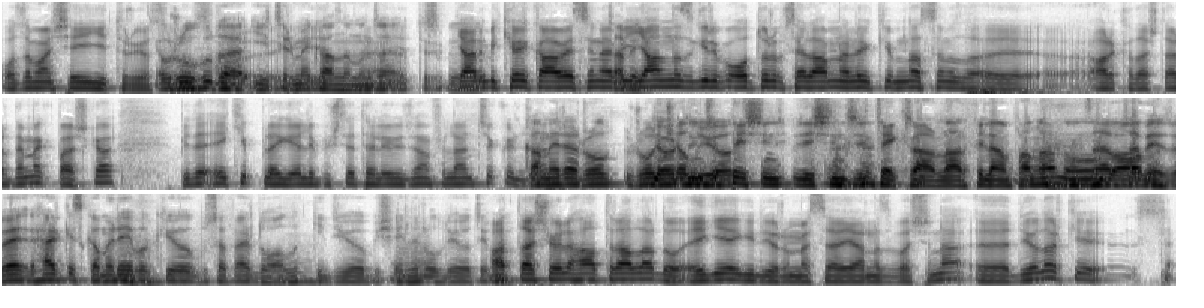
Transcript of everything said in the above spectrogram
O zaman şeyi yitiriyorsun. Ruhu da yitirmek yitir- anlamında yani yitir- Yani bir köy kahvesine Tabii. bir yalnız girip oturup selamünaleyküm nasılsınız e, arkadaşlar demek başka. Bir de ekiple gelip işte televizyon falan çıkınca Kamera rol, rol Dördüncü, çalıyor. peşinci, beşinci tekrarlar falan falan. Onun Tabii, doğalı. tabii. Ve herkes kameraya bakıyor. Bu sefer doğallık gidiyor. Bir şeyler oluyor değil mi? Hatta şöyle hatıralar da oluyor. Ege'ye gidiyorum mesela yalnız başına. Ee, diyorlar ki "Sen-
